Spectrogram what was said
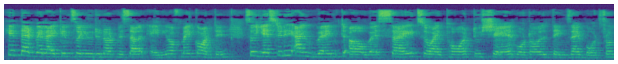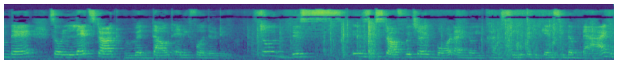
Hit that bell icon so you do not miss out any of my content. So yesterday I went uh, Westside. So I thought to share what all things I bought from there. So let's start without any further ado. So this is the stuff which I bought. I know you can't see, but you can see the bag.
